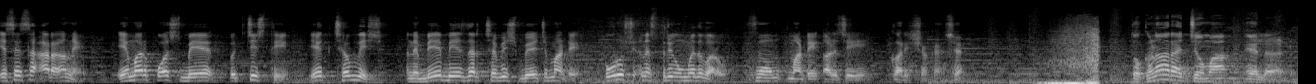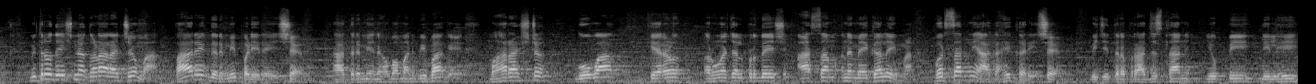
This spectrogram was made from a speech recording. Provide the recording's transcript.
એસએસઆર અને એમઆર પોસ્ટ બે પચીસથી એક છવ્વીસ અને બે બે હજાર છવ્વીસ બેચ માટે પુરુષ અને સ્ત્રી ઉમેદવારો ફોર્મ માટે અરજી કરી શકે છે. તો ઘણા રાજ્યોમાં એલર્ટ મિત્રો, દેશના ઘણા રાજ્યોમાં ભારે ગરમી પડી રહી છે. આ દરમિયાન હવામાન વિભાગે મહારાષ્ટ્ર, ગોવા, કેરળ, અરુણાચલ પ્રદેશ, આસામ અને મેઘાલયમાં વરસાદની આગાહી કરી છે. બીજી તરફ રાજસ્થાન, યુપી, દિલ્હી,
